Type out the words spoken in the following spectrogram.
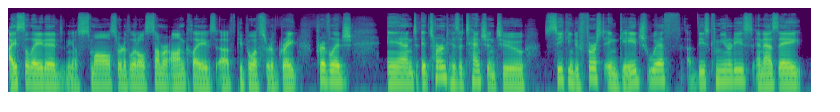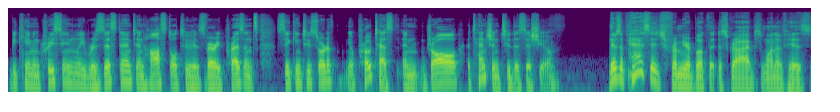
isolated, you know, small sort of little summer enclaves of people of sort of great privilege. And it turned his attention to seeking to first engage with uh, these communities. And as they became increasingly resistant and hostile to his very presence, seeking to sort of you know, protest and draw attention to this issue. There's a passage from your book that describes one of his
